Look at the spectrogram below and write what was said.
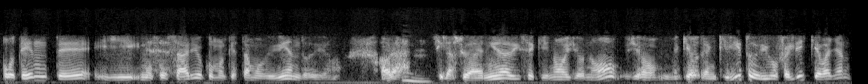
potente y necesario como el que estamos viviendo, digamos. Ahora, mm. si la ciudadanía dice que no, yo no, yo me quedo tranquilito y digo feliz que vayan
